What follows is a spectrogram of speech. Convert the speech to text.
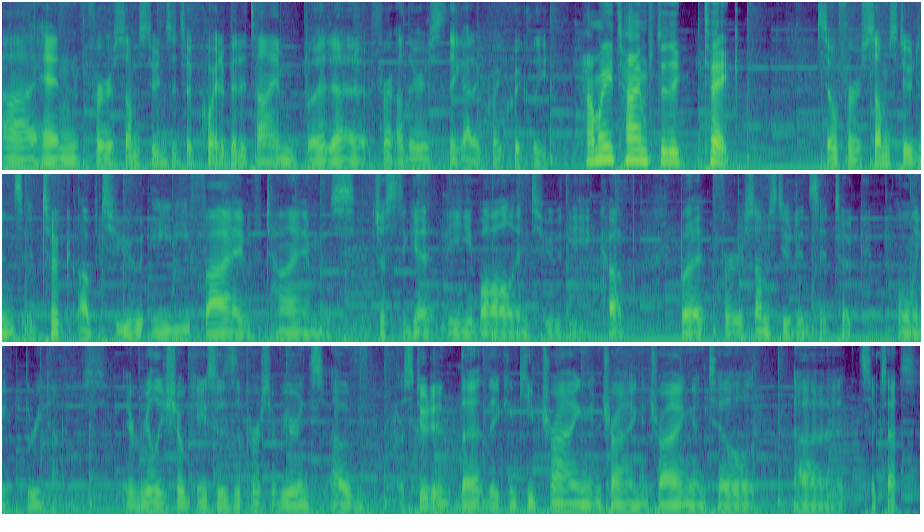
Uh, and for some students, it took quite a bit of time, but uh, for others, they got it quite quickly. How many times did it take? So for some students, it took up to 85 times just to get the ball into the cup. But for some students, it took only three times. It really showcases the perseverance of a student that they can keep trying and trying and trying until uh, success.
